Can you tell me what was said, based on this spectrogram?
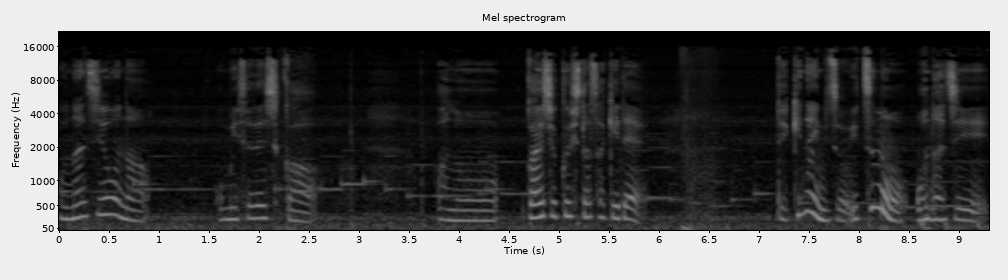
同じようなお店でしかあの外食した先でできないんですよ。いつも同じ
